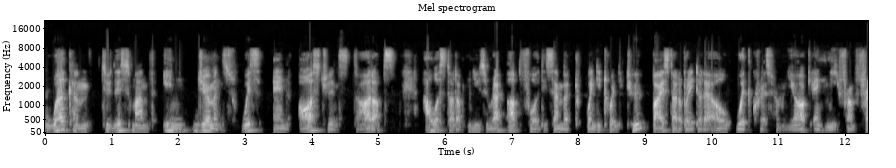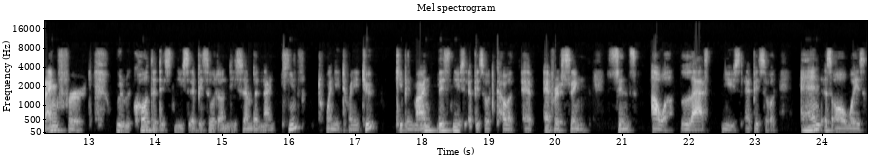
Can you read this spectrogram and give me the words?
Welcome to this month in German, Swiss, and Austrian startups. Our startup news wrap up for December 2022 by StartupRad.io with Chris from New York and me from Frankfurt. We recorded this news episode on December 19th, 2022. Keep in mind, this news episode covered everything since our last news episode. And as always,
